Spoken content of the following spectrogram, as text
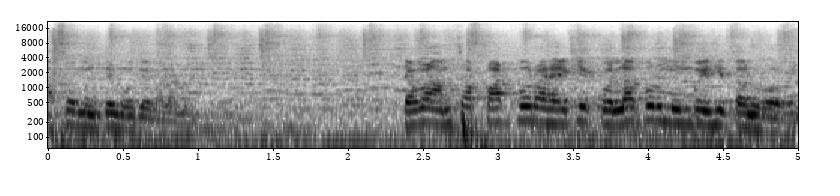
असं मंत्री मोदी मला म्हणतात. त्यामुळे आमचा पाठपुरा आहे की कोल्हापूर मुंबई ही चालू व्हावी.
